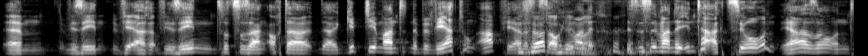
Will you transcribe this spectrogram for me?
ähm, wir sehen, wir, wir sehen sozusagen auch da, da gibt jemand eine Bewertung ab. Ja, Das hört ist auch immer jemand. Eine, es ist immer eine Interaktion, ja, so und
